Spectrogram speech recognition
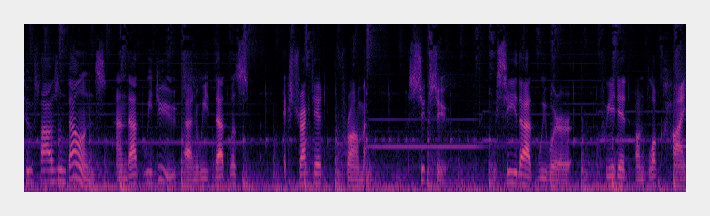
2000 balance, and that we do, and we that was extracted from Suxu. We see that we were created on block height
